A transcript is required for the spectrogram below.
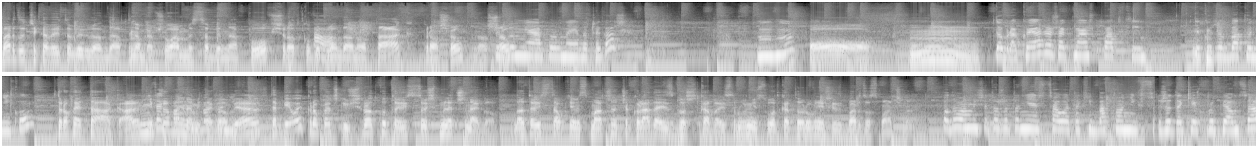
Bardzo ciekawie to wygląda. Dobra, przełammy sobie na pół. W środku O. wygląda ono tak. Proszę, proszę. Żebym miała porównanie do czegoś? Mhm. O! Mmm. Dobra, kojarzysz jak masz płatki, tylko że w batoniku? Trochę tak, ale nie tak przypomina mi tego, wiesz? Te białe kropeczki w środku to jest coś mlecznego. No to jest całkiem smaczne. Czekolada jest gorzkawa, jest również słodka, to również jest bardzo smaczne. Podoba mi się to, że to nie jest cały taki batonik, że takie chrupiące,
